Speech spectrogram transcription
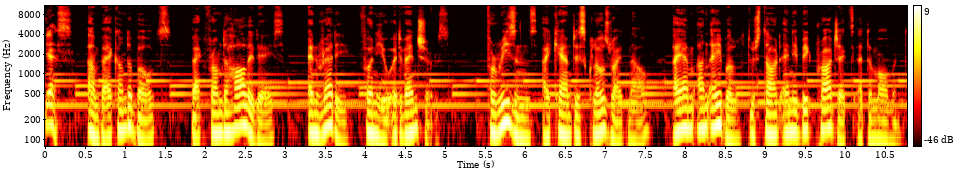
Yes, I'm back on the boats, back from the holidays, and ready for new adventures. For reasons I can't disclose right now, I am unable to start any big projects at the moment.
